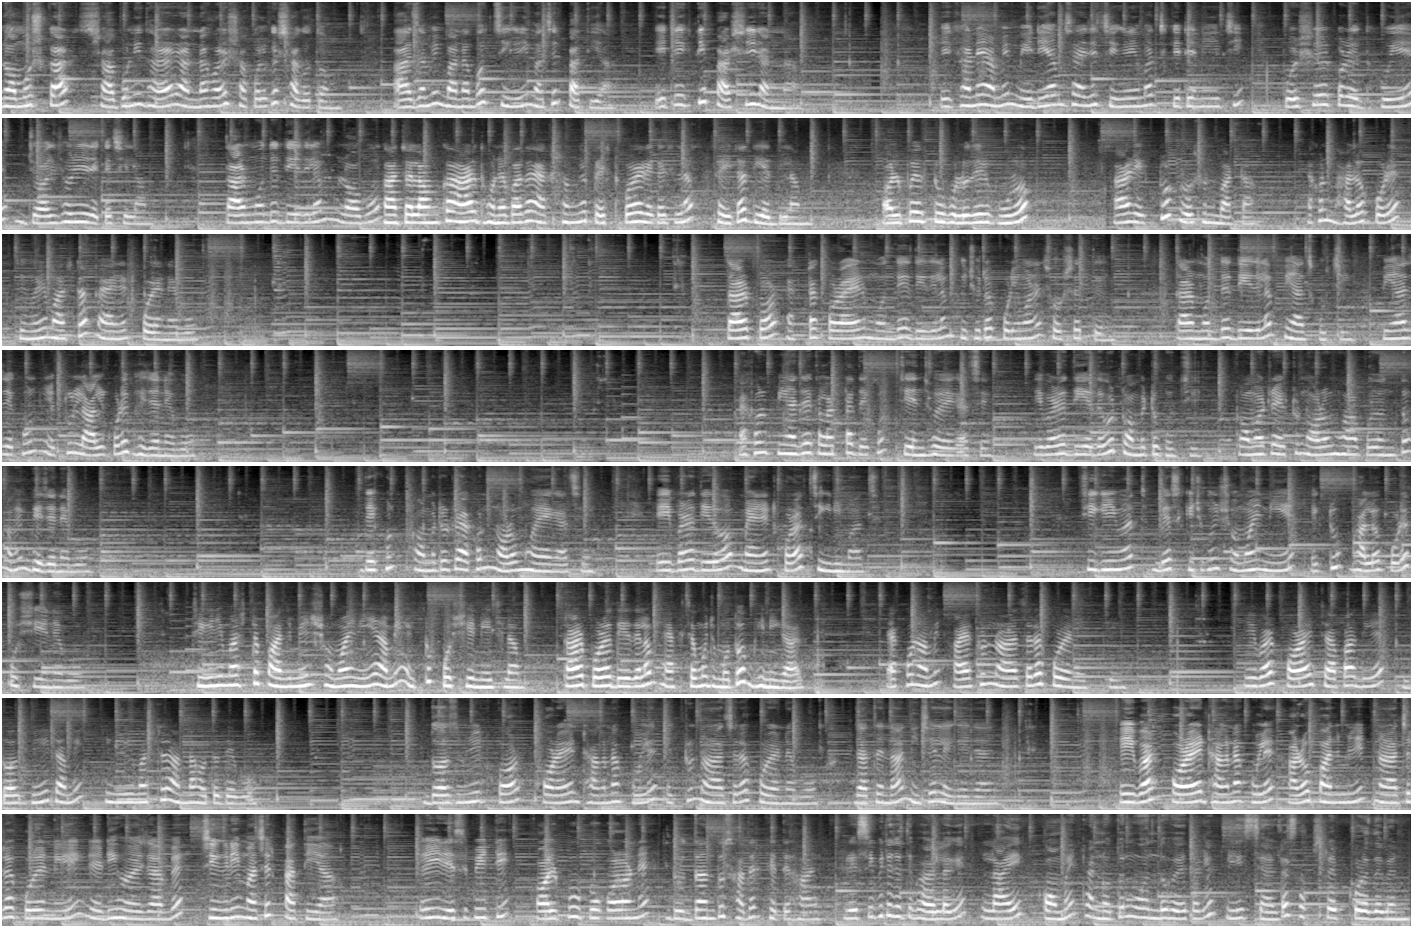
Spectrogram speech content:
নমস্কার, শ্রাবণী ধারা রান্নাঘরে সকলকে স্বাগতম। আজ আমি বানাবো চিংড়ি মাছের পাতিয়া। এটি একটি পার্সি রান্না। এখানে আমি মিডিয়াম সাইজের চিংড়ি মাছ কেটে নিয়েছি, পরিষ্কার করে ধুয়ে জল ঝরিয়ে রেখেছিলাম। তার মধ্যে দিয়ে দিলাম লবণ। কাঁচা লঙ্কা আর ধনেপাতা একসঙ্গে পেস্ট করে রেখেছিলাম, সেইটা দিয়ে দিলাম। অল্প একটু হলুদের গুঁড়ো আর একটু রসুন বাটা। এখন ভালো করে চিংড়ি মাছটা ম্যারিনেট করে নেব। তারপর একটা কড়াইয়ের মধ্যে দিয়ে দিলাম কিছুটা পরিমাণে সর্ষের তেল। তার মধ্যে দিয়ে দিলাম পেঁয়াজ কুচি। পেঁয়াজ এখন একটু লাল করে ভেজে নেব। এখন পেঁয়াজের কালারটা দেখুন চেঞ্জ হয়ে গেছে। এবারে দিয়ে দেবো টমেটো কুচি টমেটো একটু নরম হওয়া পর্যন্ত আমি ভেজে নেব। দেখুন, টমেটোটা এখন নরম হয়ে গেছে। এইবারে দিয়ে দেবো ম্যারিনেট করা চিংড়ি মাছ। চিংড়ি মাছ বেশ কিছুক্ষণ সময় নিয়ে একটু ভালো করে কষিয়ে নেব। চিংড়ি মাছটা পাঁচ মিনিট সময় নিয়ে আমি একটু কষিয়ে নিয়েছিলাম। তারপরে দিয়ে দিলাম এক চামচ মতো ভিনিগার। এখন আমি আর একটু নাড়াচাড়া করে নিচ্ছি। এবার কড়াই চাপা দিয়ে দশ মিনিট আমি চিংড়ি মাছটা রান্না হতে দেব। দশ মিনিট পর কড়াইয়ের ঢাকনা খুলে একটু নাড়াচাড়া করে নেব, যাতে না নিচে লেগে যায়। এইবার কড়াইয়ের ঢাকনা খুলে আরও পাঁচ মিনিট নাড়াচাড়া করে নিলেই রেডি হয়ে যাবে চিংড়ি মাছের পাতিয়া। এই রেসিপিটি অল্প উপকরণে দুর্দান্ত স্বাদের খেতে হয়। রেসিপিটা যদি ভালো লাগে লাইক কমেন্ট আর নতুন বন্ধু হয়ে থাকলে প্লিজ চ্যানেলটা সাবস্ক্রাইব করে দেবেন।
